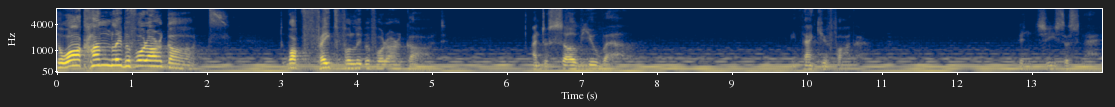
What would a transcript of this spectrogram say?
to walk humbly before our God, to walk faithfully before our God, and to serve you well. We thank you, Father. In Jesus' name.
